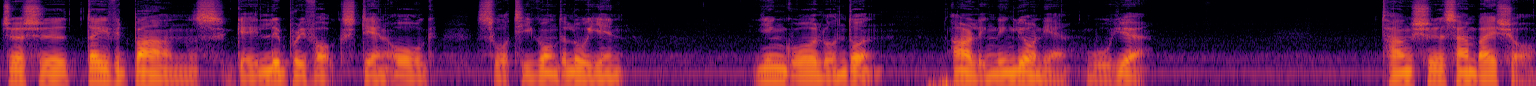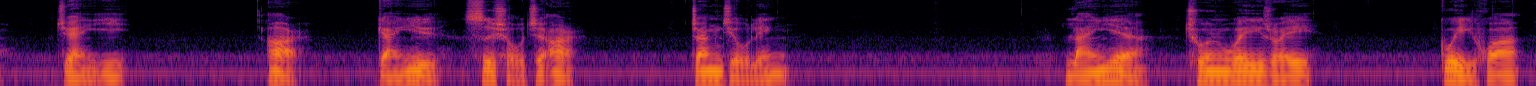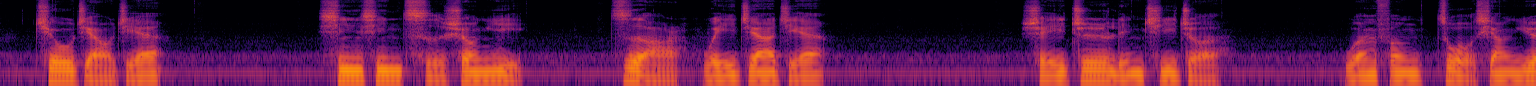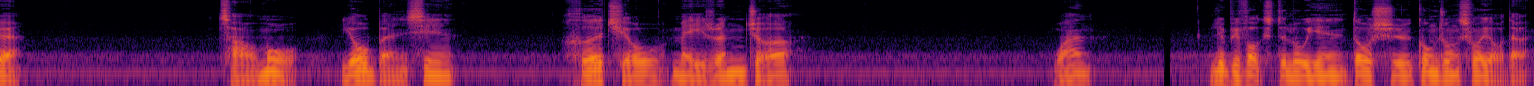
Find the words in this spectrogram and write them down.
这是 David Barnes 给 LibriVox 点 org 所提供的录音。英国伦敦，二零零六年五月。唐诗三百首，卷一。二，感遇四首之二。张九龄。兰叶春葳蕤，桂花秋皎洁。欣欣此生意，自尔为佳节。谁知林栖者，闻风坐相悦。草木有本心，何求美人折？完。LibriVox 的录音都是公众所有的。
